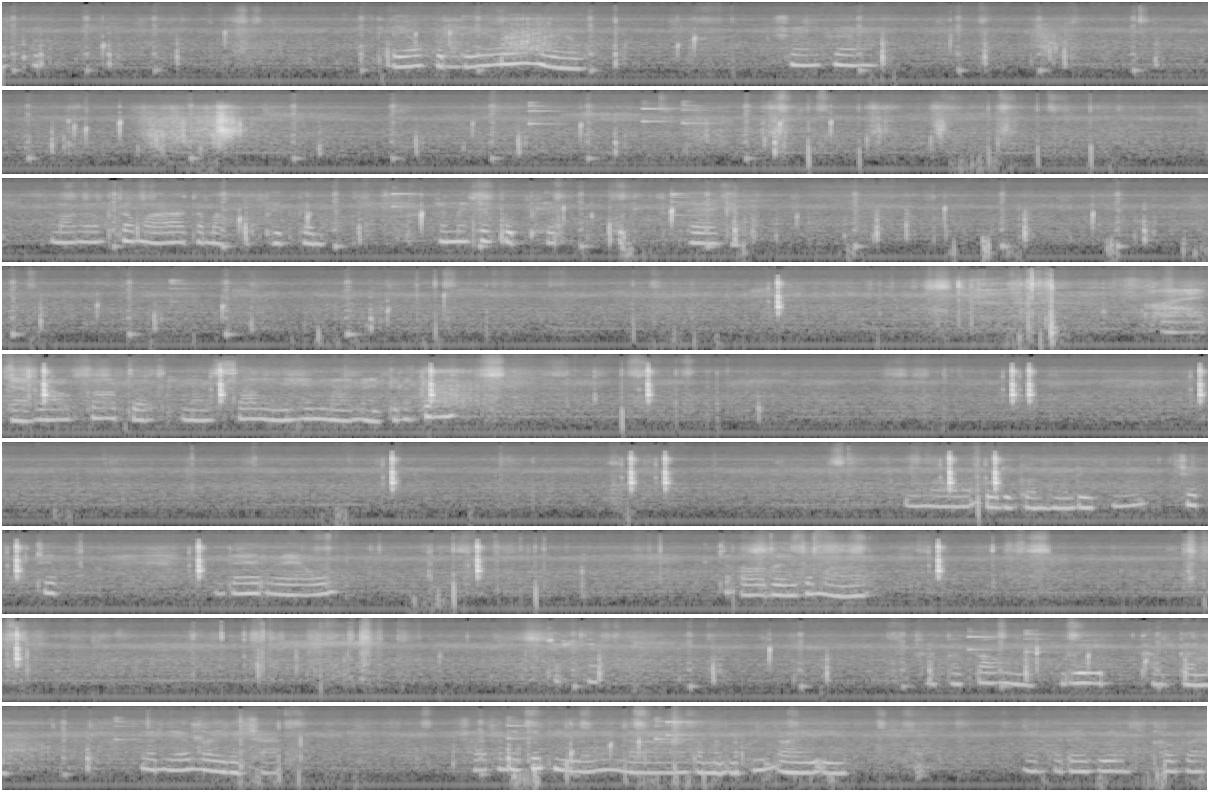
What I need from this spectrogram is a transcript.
ดกด เร็วคนเร็วเร็วเช่งเช่งมาแล้วจะมาจะมากดเพชรกันไม่ไม่ใช่กดเพชรกดแลกกัน โอ้ยเดี๋ยวเราก็จะมาสร้างนี้ให้มาหน่อยกันแล้วกันนะ มาแล้วดูดีก่อนมาดูที่นี่เจ็บเจ็บได้แล้ว จะเอาอะไรจะมาเจ็บเจ็บค่ะก็ต้องรีบทำกันอันนี้อะไรนะชาร์จชาร์จอันนี้ก็ดีแล้วนะ แต่มันเพิ่งไอเองไม่ค่อยได้เรื่องเท่าไหร่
